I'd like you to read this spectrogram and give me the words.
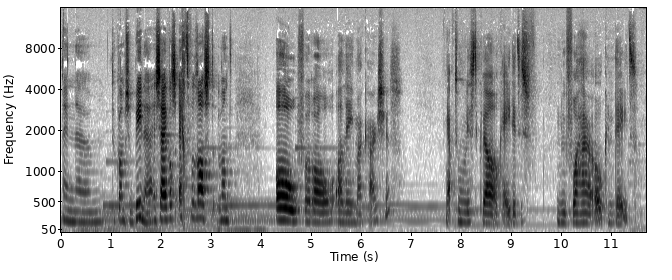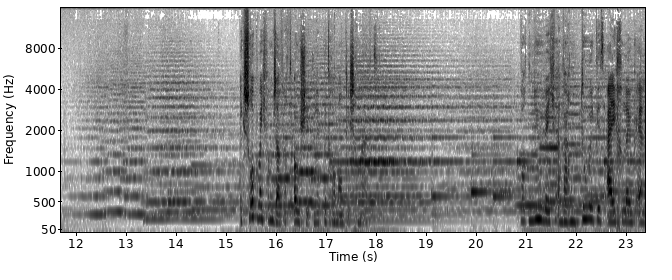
En ehm, toen kwam ze binnen en zij was echt verrast. Want Overal alleen maar kaarsjes. Ja, toen wist ik wel, oké, dit is nu voor haar ook een date. ik schrok een beetje van mezelf. Ik dacht, oh shit, nu heb ik het romantisch gemaakt. Wat nu, weet je, en waarom doe ik dit eigenlijk? En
